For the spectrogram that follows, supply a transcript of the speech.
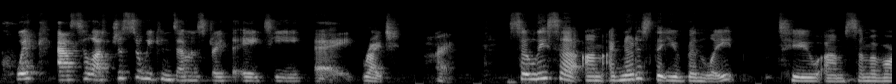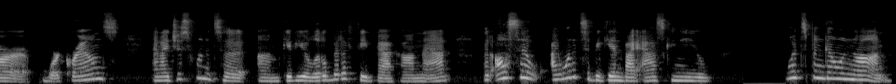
quick ask to last, just so we can demonstrate the ATA. Right. All right. So, Lisa, um, I've noticed that you've been late to um, some of our work rounds, and I just wanted to um, give you a little bit of feedback on that. But also, I wanted to begin by asking you what's been going on,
